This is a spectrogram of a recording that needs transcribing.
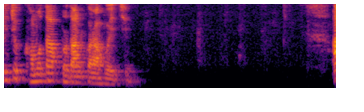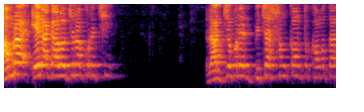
কিছু ক্ষমতা প্রদান করা হয়েছে। আমরা এর আগে আলোচনা করেছি, রাজ্যপালের বিচার সংক্রান্ত ক্ষমতা,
